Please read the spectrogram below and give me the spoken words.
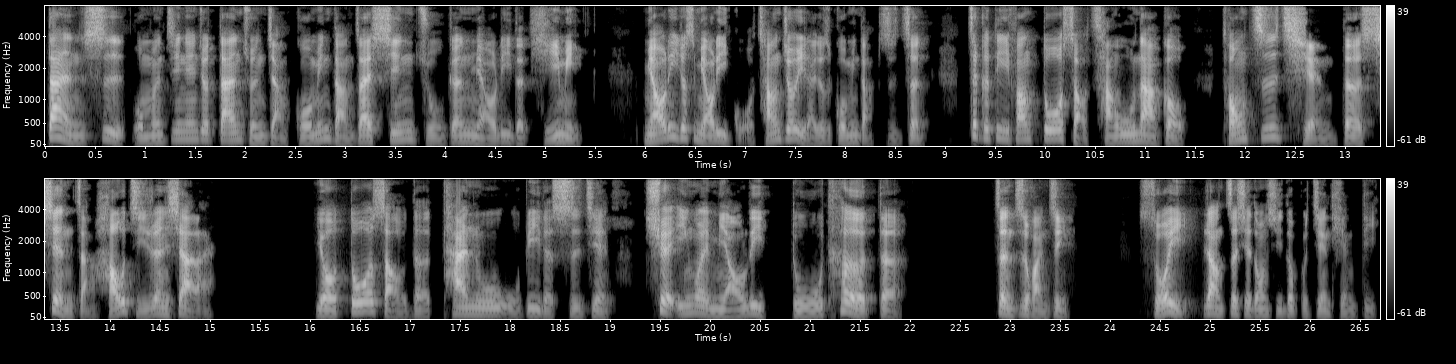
但是我们今天就单纯讲国民党在新竹跟苗栗的提名，苗栗就是苗栗国，长久以来就是国民党执政，这个地方多少藏污纳垢，从之前的县长好几任下来，有多少的贪污舞弊的事件，却因为苗栗独特的政治环境，所以让这些东西都不见天地。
